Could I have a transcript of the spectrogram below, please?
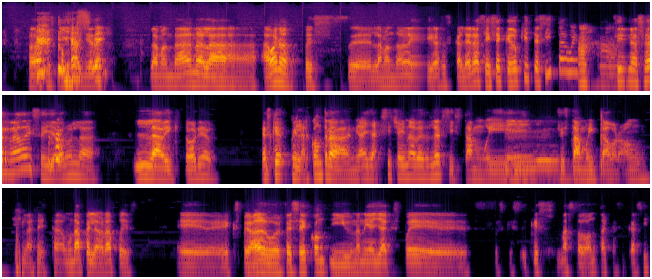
todas sus compañeras la mandaban a la. Ah, bueno, pues eh, la mandaban a ir a las escaleras y ahí se quedó quitecita, güey, sin hacer nada y se llevaron la, la victoria. Es que pelear contra Nia Jax y Shayna Baszler sí está muy, sí. está muy cabrón, la neta. Una peleadora, pues, eh, del UFC y una Nia Jax, pues, pues que, es mastodonta casi, casi.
